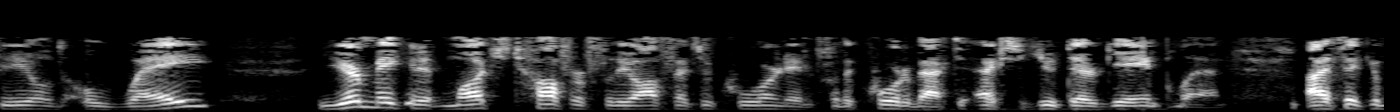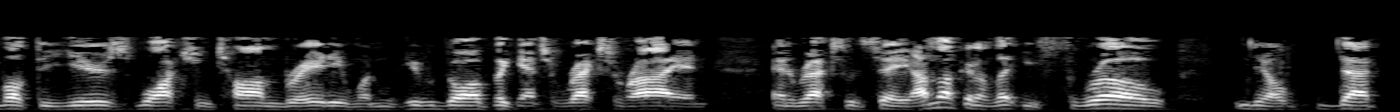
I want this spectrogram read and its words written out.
field away, you're making it much tougher for the offensive coordinator, for the quarterback to execute their game plan. I think about the years watching Tom Brady when he would go up against Rex Ryan and Rex would say, I'm not going to let you throw, you know, that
